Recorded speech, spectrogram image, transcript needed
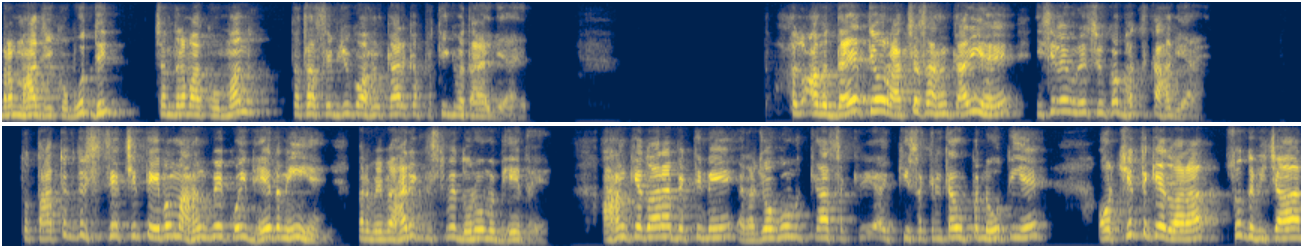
ब्रह्मा जी को बुद्धि, चंद्रमा को मन तथा शिव जी को अहंकार का प्रतीक बताया गया है। अब दैत्य और राक्षस अहंकारी है, इसीलिए उन्हें शिव का भक्त कहा गया है। तो तात्विक दृष्टि से चित्त एवं अहंग में कोई भेद नहीं है, पर व्यवहारिक दृष्टि में दोनों में भेद है। अहंग के द्वारा व्यक्ति में रजोगुण का सक्रिय, की सक्रियता उत्पन्न होती है, और चित्त के द्वारा शुद्ध विचार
